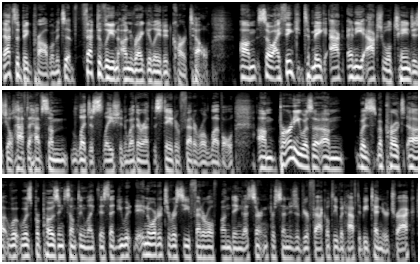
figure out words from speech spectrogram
That's a big problem. It's effectively an unregulated cartel. Um, so I think to make any actual changes, you'll have to have some legislation, whether at the state or federal level. Um, Bernie was a, um, was approach uh, w- was proposing something like this that you would, in order to receive federal funding, a certain percentage of your faculty would have to be tenure track.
